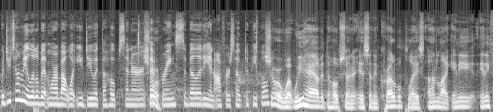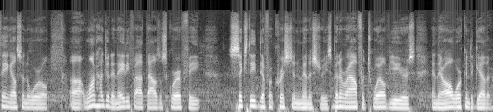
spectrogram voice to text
Would you tell me a little bit more about what you do at the Hope Center Sure. that brings stability and offers hope to people? Sure. What we have at the Hope Center is an incredible place, unlike any anything else in the world. Uh, 185,000 square feet, 60 different Christian ministries. Been around for 12 years, and they're all working together,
